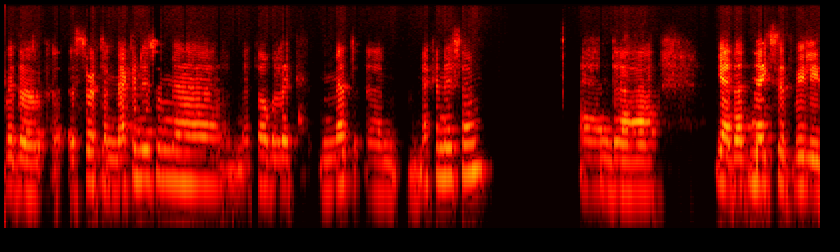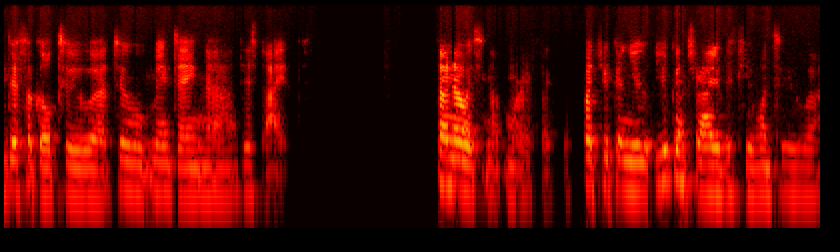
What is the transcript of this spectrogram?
with a, a certain mechanism, uh, metabolic met, um, mechanism. And uh, yeah, that makes it really difficult to, uh, to maintain uh, this diet. So no, it's not more effective, but you can, you, you can try it if you want to uh,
